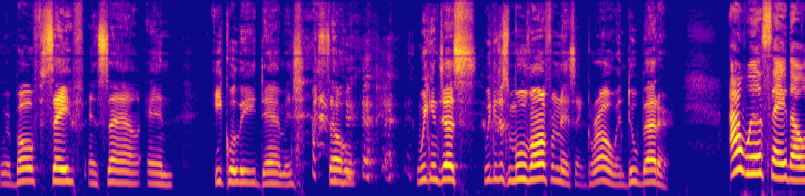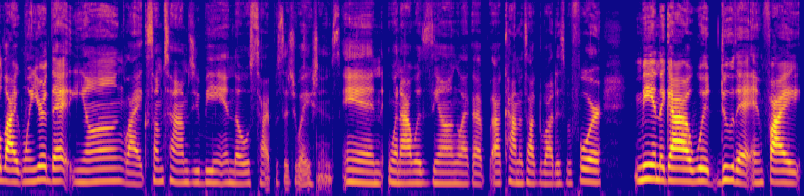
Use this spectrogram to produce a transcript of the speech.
We're both safe and sound and equally damaged. So we can just we can just move on from this and grow and do better. I will say though, like when you're that young, like sometimes you be in those type of situations. And when I was young, like I, I kind of talked about this before, me and the guy would do that and fight.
